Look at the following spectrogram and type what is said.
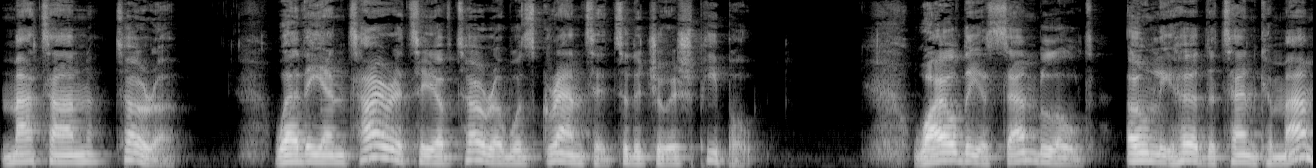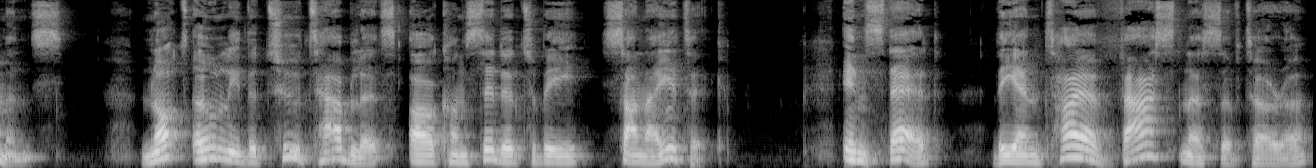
Matan Torah, where the entirety of Torah was granted to the Jewish people. While the assembled only heard the Ten Commandments, not only the two tablets are considered to be Sinaitic. Instead, the entire vastness of Torah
